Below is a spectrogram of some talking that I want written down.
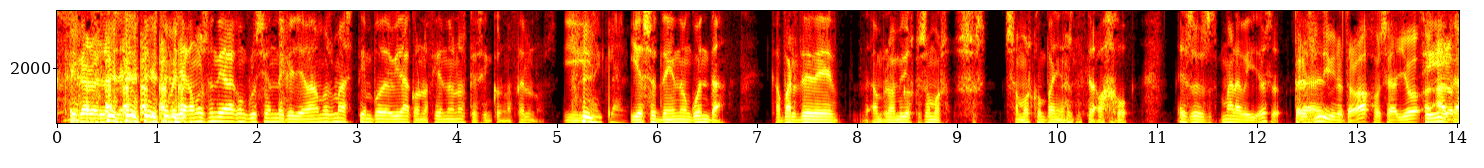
Sí, claro, la- la- como llegamos un día a la conclusión de que llevamos más tiempo de vida conociéndonos que sin conocernos. Y, Claro. y eso teniendo en cuenta que aparte de los amigos que somos, somos compañeros de trabajo. Eso es maravilloso. Pero O es un divino trabajo. O sea, yo Sí, a los claro,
